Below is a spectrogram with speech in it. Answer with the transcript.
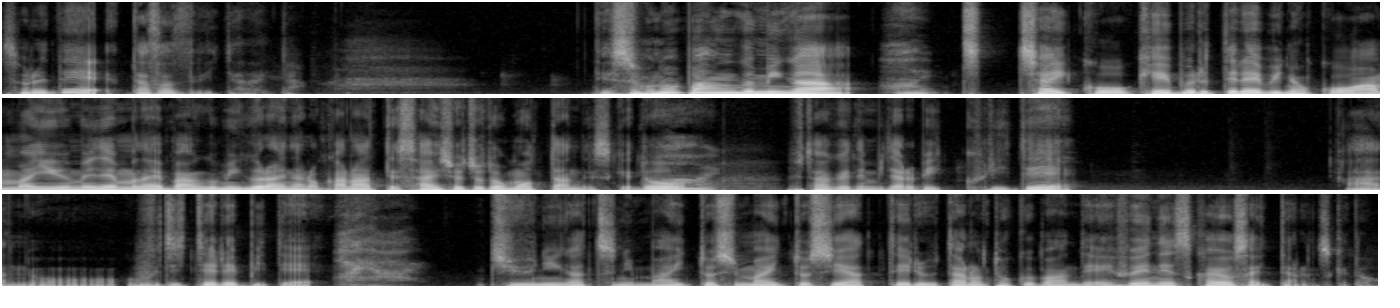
それで出させていただいた。でその番組がはい。ちっちゃいこうケーブルテレビのこうあんま有名でもない番組ぐらいなのかなって最初ちょっと思ったんですけどはい。蓋開けてみたらびっくりであのフジテレビではいはい。12月に毎年毎年やっている歌の特番で FNS 歌謡祭ってあるんですけど、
